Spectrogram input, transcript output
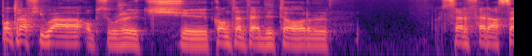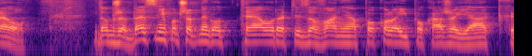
potrafiła obsłużyć e, content editor surfera SEO. Dobrze, bez niepotrzebnego teoretyzowania po kolei pokażę, jak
